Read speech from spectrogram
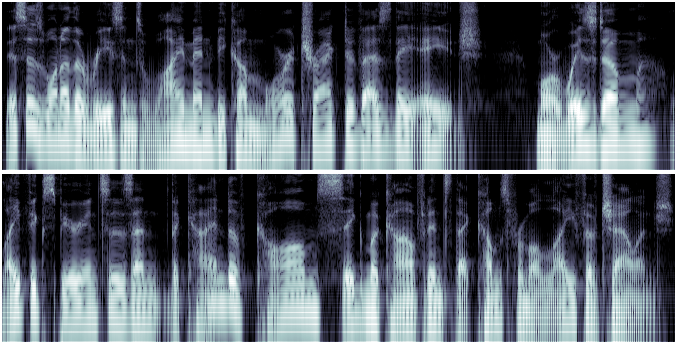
This is one of the reasons why men become more attractive as they age. More wisdom, life experiences, and the kind of calm Sigma confidence that comes from a life of challenge.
